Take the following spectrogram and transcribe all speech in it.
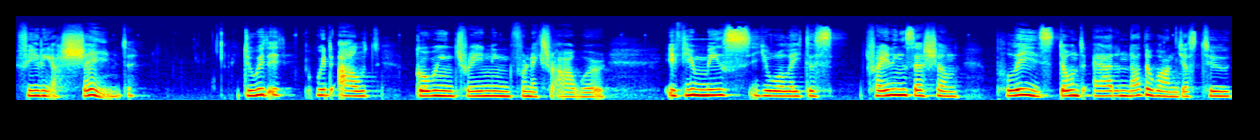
feeling ashamed. Do it without going training for an extra hour. If you miss your latest training session, please don't add another one just to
